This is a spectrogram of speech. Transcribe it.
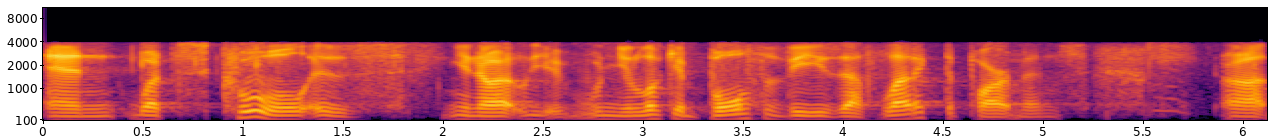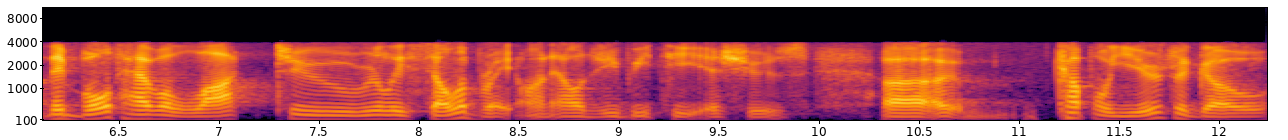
And what's cool is, you know, when you look at both of these athletic departments, uh, they both have a lot to really celebrate on LGBT issues. Uh, a couple years ago,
